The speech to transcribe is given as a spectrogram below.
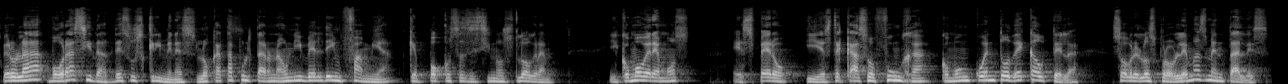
Pero la voracidad de sus crímenes lo catapultaron a un nivel de infamia que pocos asesinos logran. Y como veremos, espero y este caso funja como un cuento de cautela sobre los problemas mentales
